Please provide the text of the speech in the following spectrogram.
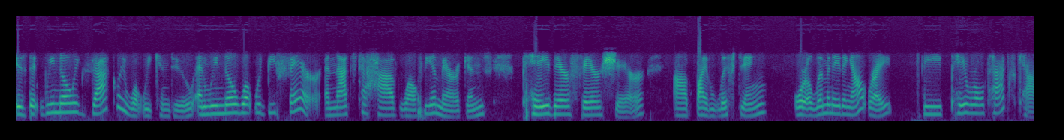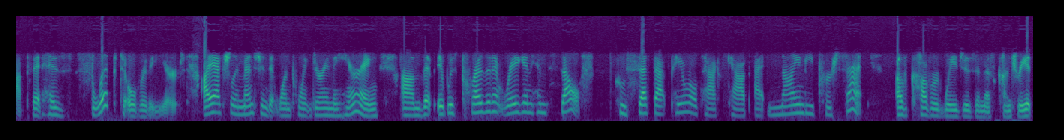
is that we know exactly what we can do and we know what would be fair, and that's to have wealthy Americans pay their fair share uh, by lifting or eliminating outright the payroll tax cap that has slipped over the years. I actually mentioned at one point during the hearing um, that it was President Reagan himself who set that payroll tax cap at 90% of covered wages in this country. It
